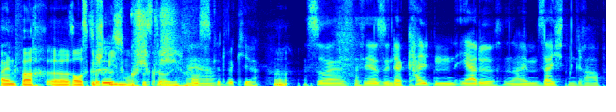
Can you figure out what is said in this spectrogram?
Einfach äh, rausgeschrieben So dieses Story. Raus, Ja. geht weg hier. Achso, ja, das ist ja so in der kalten Erde, in einem seichten Grab.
